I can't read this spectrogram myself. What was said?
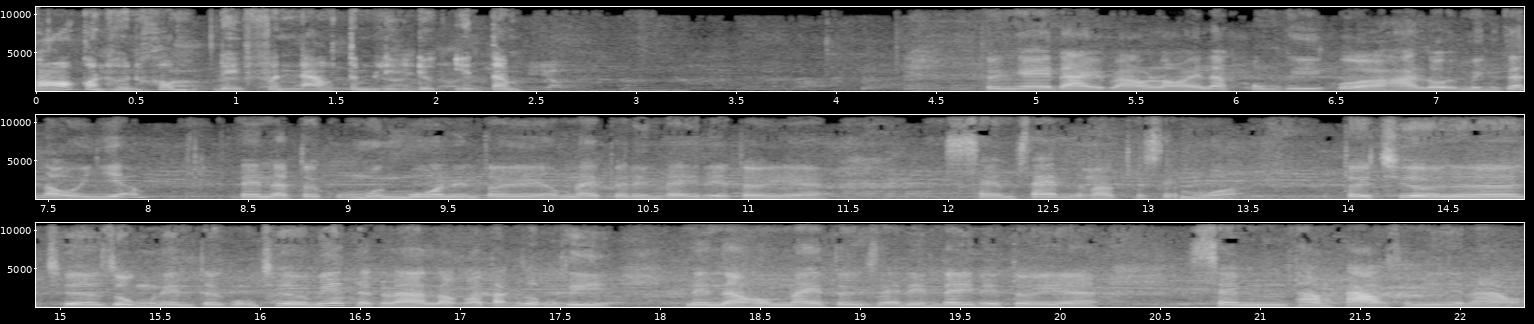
có còn hơn không để phần nào tâm lý được yên tâm. Tôi nghe đài báo nói là không khí của Hà Nội mình rất là ô nhiễm, nên là tôi cũng muốn mua nên tôi hôm nay tôi đến đây để tôi ờ, xem xét và tôi sẽ mua. Tôi chưa chưa dùng nên tôi cũng chưa biết được là nó có tác dụng gì nên là hôm nay tôi sẽ đến đây để tôi ờ, xem tham khảo xem như thế nào.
